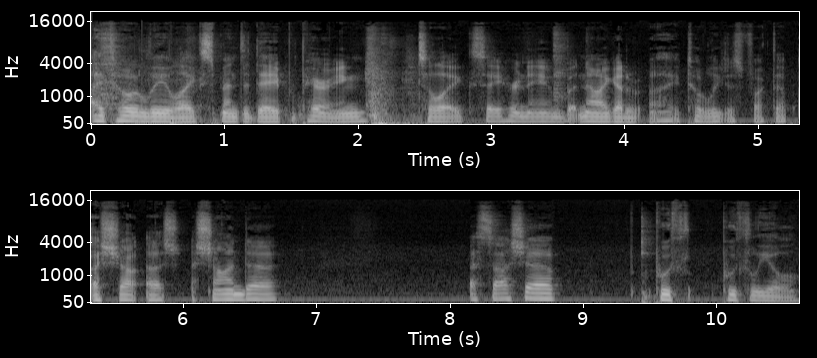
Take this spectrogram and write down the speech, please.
I totally like spent a day preparing to like say her name, but now I got to I totally just fucked up. Asha, Ash, Ashanda, Asasha Puth, Puthliel.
